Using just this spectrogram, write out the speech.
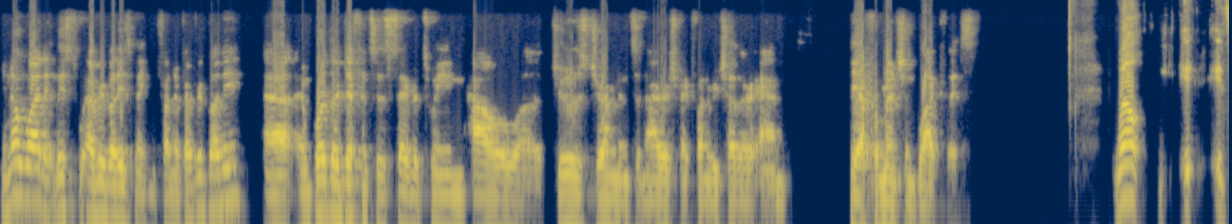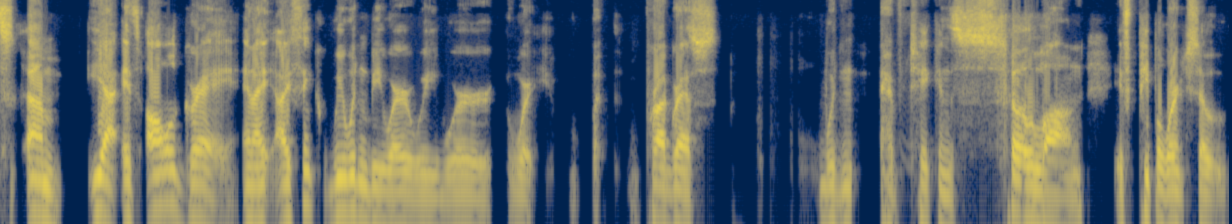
you know what? At least everybody's making fun of everybody. Uh, and were there differences, say, between how uh, Jews, Germans, and Irish make fun of each other and the aforementioned blackface? Well, it, it's um, yeah, it's all gray, and I I think we wouldn't be where we were where progress wouldn't have taken so long if people weren't so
